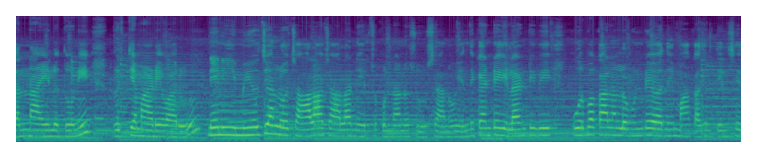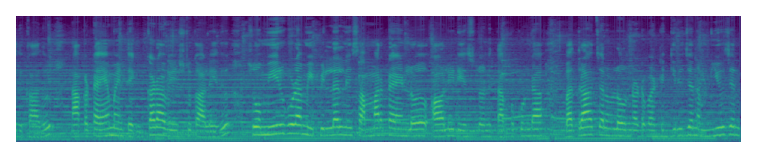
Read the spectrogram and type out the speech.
సన్నాయిలతోని నృత్యం ఆడేవారు. నేను ఈ మ్యూజియంలో చాలా చాలా నేర్చుకున్నాను చూశాను. ఎందుకంటే ఇలాంటివి పూర్వకాలంలో ఉండేవని మాకు అసలు తెలిసేది కాదు. నాకు టైం అయితే ఎక్కడా వేస్ట్ కాలేదు. సో మీరు కూడా మీ పిల్లల్ని సమ్మర్ టైంలో హాలిడేస్లోని తప్పకుండా భద్రాచలంలో ఉన్నటువంటి గిరిజన మ్యూజియం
